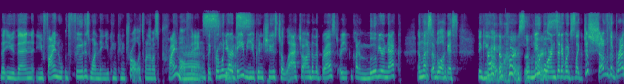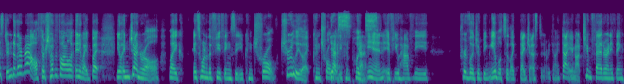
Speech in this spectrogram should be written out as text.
that you then you find food is one thing you can control it's one of the most primal yes. things like from when you're a baby you can choose to latch onto the breast or you can kind of move your neck unless well i guess thinking right, about of course of newborns course. and everyone's just like just shove the breast into their mouth or shove the bottle anyway but you know in general like it's one of the few things that you control truly like control yes, what you can put yes. in if you have the privilege of being able to like digest and everything like that. You're not tube fed or anything.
